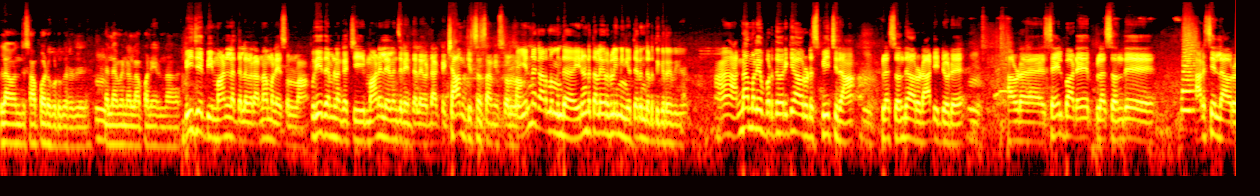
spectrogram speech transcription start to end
எல்லாம் வந்து சாப்பாடு கொடுக்கறது எல்லாமே நல்லா பண்ணியிருந்தாங்க. பிஜேபி மாநில தலைவர் அண்ணாமலை சொல்லலாம். புதிய தமிழகம் கட்சி மாநில இளைஞரணி தலைவர் டாக்டர் ஷாம் கிருஷ்ணசாமி சொல்லலாம். என்ன காரணம் இந்த இரண்டு தலைவர்களையும் நீங்க தேர்ந்தெடுத்துக்கிறதுக்கு ஆஹ் அண்ணாமலையை பொறுத்த வரைக்கும் அவரோட ஸ்பீச் தான். ப்ளஸ் வந்து அவரோட ஆட்டிடியூடு அவரோட செயல்பாடு ப்ளஸ் வந்து அரசியலில் அவர்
